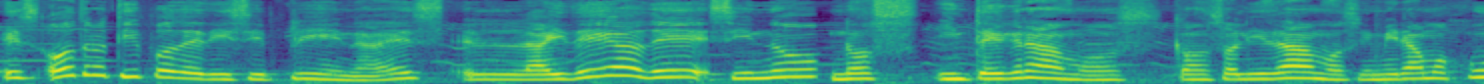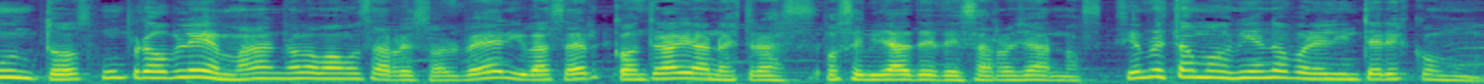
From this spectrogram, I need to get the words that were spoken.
es otro tipo de disciplina. Es la idea de si no nos integramos, consolidamos y miramos juntos un problema, no lo vamos a resolver y va a ser contrario a nuestras posibilidades de desarrollarnos. Siempre estamos viendo por el interés común.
